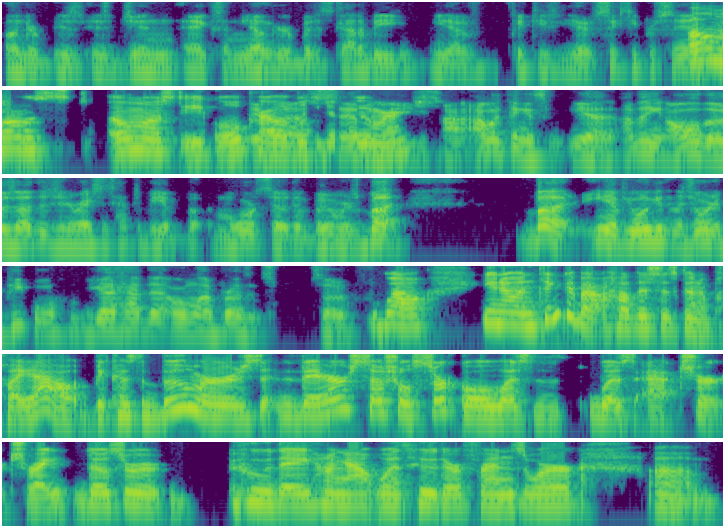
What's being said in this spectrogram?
under is, is Gen X and younger, but it's got to be you know fifty you know sixty percent Almost almost equal, probably to 70. boomers. I, I would think it's yeah. I think all those other generations have to be a, more so than boomers, but but you know if you want to get the majority of people, you got to have that online presence. So Well, you know, and think about how this is going to play out because the boomers, their social circle was was at church, right? Those are who they hung out with, who their friends were. Um,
